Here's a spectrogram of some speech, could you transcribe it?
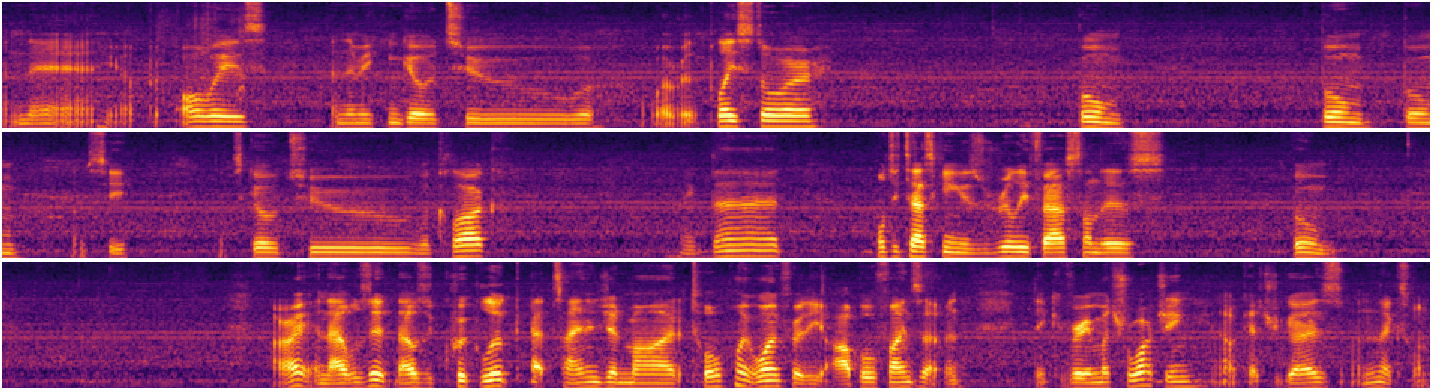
And then here I'll put always. And then we can go to whatever the Play Store. Boom. Boom boom. Let's see. Let's go to the clock like that. Multitasking is really fast on this boom. Alright and that was it. That was a quick look at CyanogenMod 12.1 for the Oppo Find 7 thank you very much for watching and I'll catch you guys on the next one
